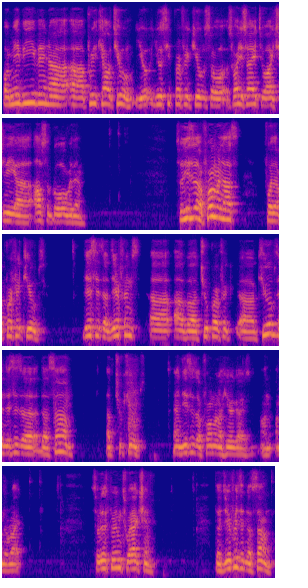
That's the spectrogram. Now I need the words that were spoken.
or maybe even uh, uh, pre-Cal two. You you see perfect cubes. So so I decided to actually uh, also go over them. So these are formulas for the perfect cubes. This is the difference uh, of two perfect cubes, and this is the sum of two cubes. And this is a formula here, guys, on, on the right. So let's put them to action. The difference in the sum.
